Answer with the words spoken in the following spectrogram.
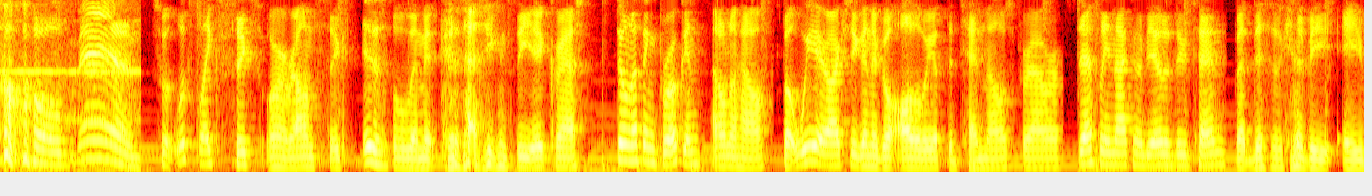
oh man! So it looks like 6 or around 6 is the limit because as you can see it crashed. Still nothing broken, I don't know how. But we are actually to go all the way up to 10 miles per hour. Definitely not to be able to do 10, but this is to be a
